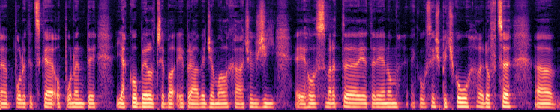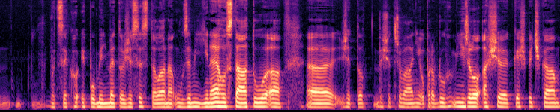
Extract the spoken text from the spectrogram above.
eh, politické oponenty, jako byl třeba i právě Jamal Khashoggi. Jeho smrt je tedy jenom jakousi špičkou ledovce. Vůbec jako i pomiňme to, že se stala na území jiného státu a že to vyšetřování opravdu mířilo až ke špičkám.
